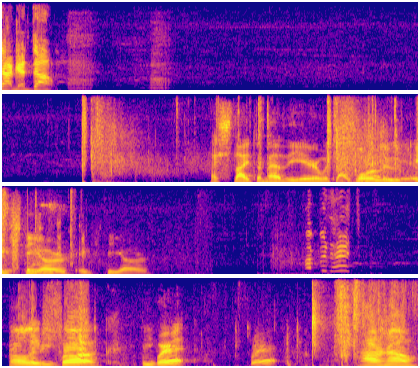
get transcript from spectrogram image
Target down! I sniped him out of the air with floor loot HDR. HDR. I've been hit! holy fuck. Where at? Where at? I don't know.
